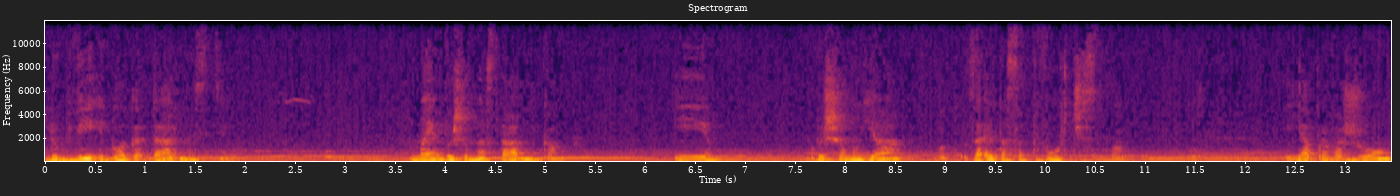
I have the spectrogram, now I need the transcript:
любви и благодарности моим высшим наставникам и высшему Я вот за это сотворчество. Я провожу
